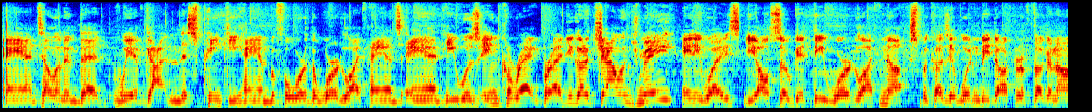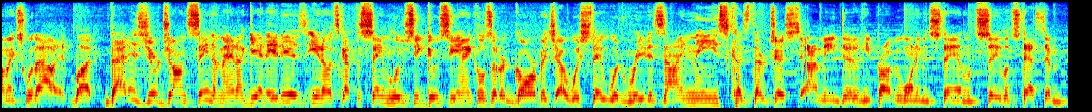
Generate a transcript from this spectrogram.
and telling him that we have gotten this pinky hand before, the Word Life hands, and he was incorrect. Brad, you gotta challenge me? Anyways, you also get the Word Life Knucks because it wouldn't be Doctor of Thuganomics without it. But that is your John Cena, man. Again, it is, you know, it's got the same loosey-goosey ankles that are garbage. I wish they would redesign these because they're just, I mean, dude, he probably won't even stand. Let's see. Let's test him.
